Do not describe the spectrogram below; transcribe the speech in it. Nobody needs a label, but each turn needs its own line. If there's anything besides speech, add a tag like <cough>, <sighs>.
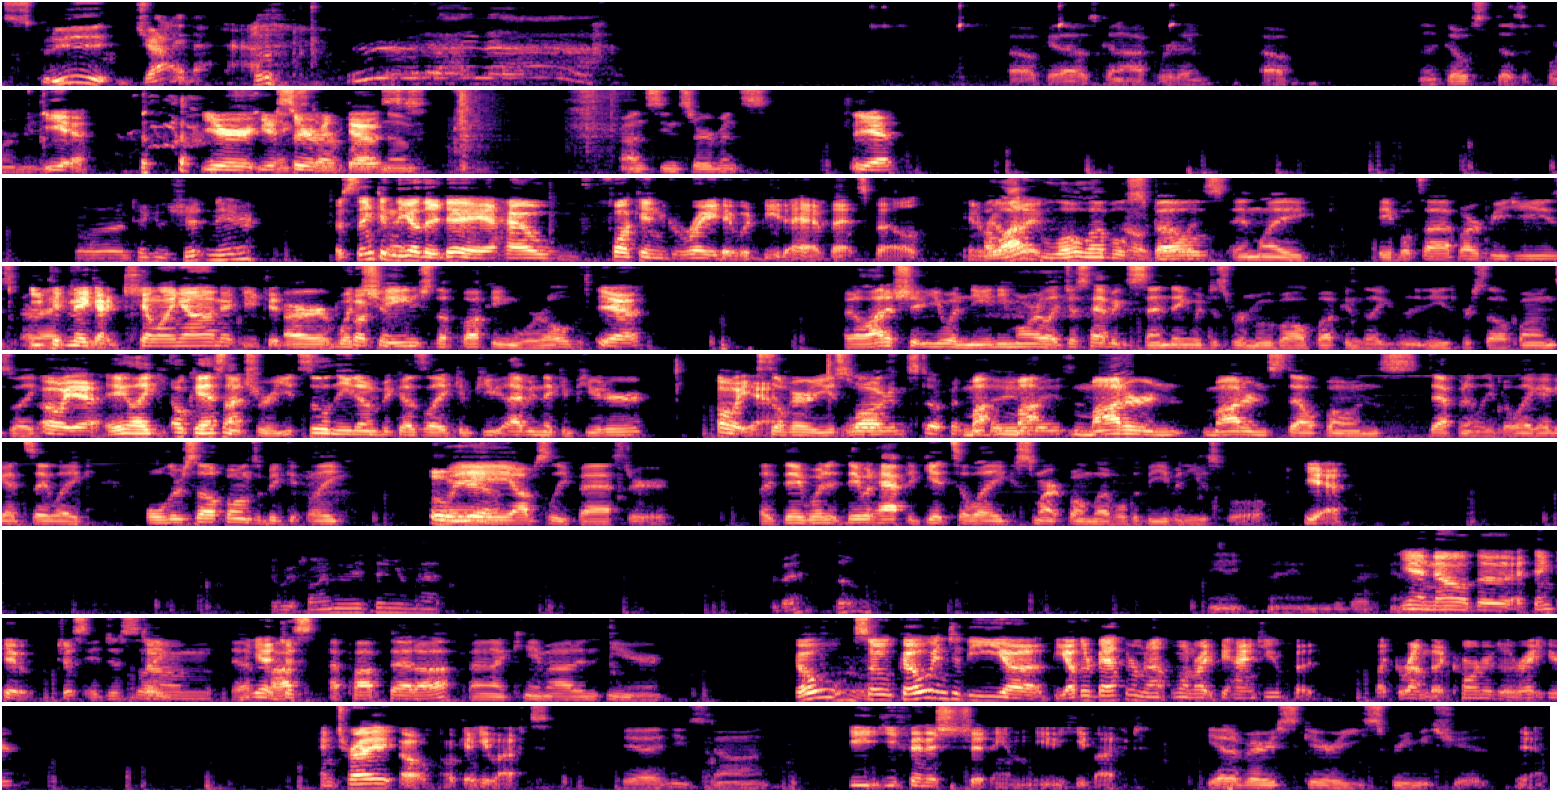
Screwdriver. Oh, okay, that was kind of awkward. And, oh, the ghost does it for me.
Yeah. <laughs> Your your servant
Star Platinum.
ghost.
Unseen servants.
Yeah.
Uh, taking a shit in here?
I was thinking the other day how fucking great it would be to have that spell in
A lot
life.
of low level
Oh,
spells and like tabletop RPGs are
you could make a killing on if you could.
are would
fucking-
change the fucking world.
Yeah.
Like a lot of shit you wouldn't need anymore. Like just having sending would just remove all fucking like needs for cell phones. Like,
Oh yeah.
eh, like okay, that's not true. You'd still need them because like compute having the computer
Oh
is
yeah.
still very useful.
Logging stuff in
Mo-
the
mo- modern modern cell phones definitely, but like I gotta say like older cell phones would be like
Oh
way obsolete faster. Like they would they would have to get to like smartphone level to be even useful.
Yeah.
Did we find anything in that? The vent, though?
Anything. Let me go back. in.
Yeah. No. The I think it just.
It just like
um.
I
Yeah.
popped,
Just
I popped that off and I came out in here.
go.
Oh.
So go into the uh the other bathroom, not the one right behind you, but like around the corner to the right here. And try. Oh, okay. He left.
Yeah, he's gone.
He he finished shitting and he, he left.
He had a very scary, screamy shit. Yeah.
